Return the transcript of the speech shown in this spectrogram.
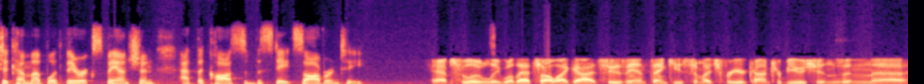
to come up with their expansion at the cost of the state sovereignty. Absolutely. Well, that's all I got, Suzanne. Thank you so much for your contributions. And uh,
